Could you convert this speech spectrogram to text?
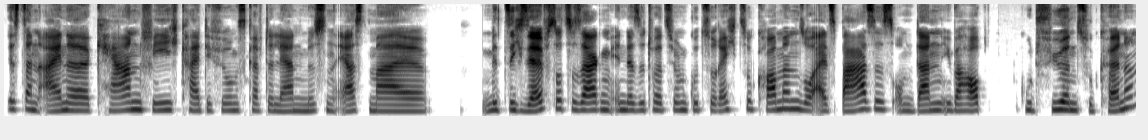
Ist dann eine Kernfähigkeit, die Führungskräfte lernen müssen, erstmal mit sich selbst sozusagen in der Situation gut zurechtzukommen, so als Basis, um dann überhaupt gut führen zu können?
